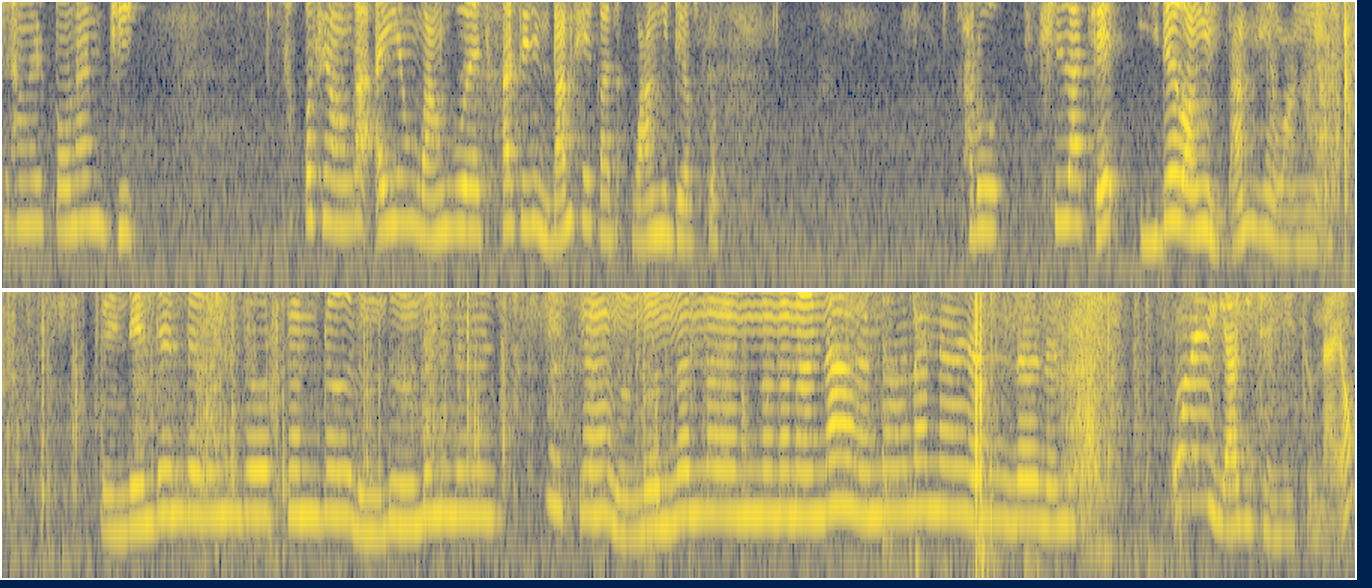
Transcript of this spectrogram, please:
세상을 떠난 뒤 샤커세왕과 아이언 왕후의 아들인 남해가 왕이 되었어. 바로 신라 제 2대 왕인 남해 왕이야. 오늘 이야기 재밌었나요?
